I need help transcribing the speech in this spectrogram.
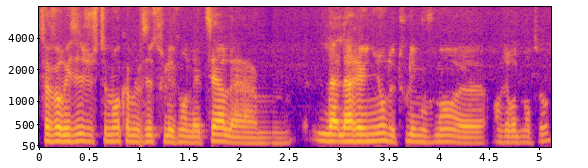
favoriser, justement, comme le faisait le soulèvement de la Terre, la, réunion de tous les mouvements euh, environnementaux?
